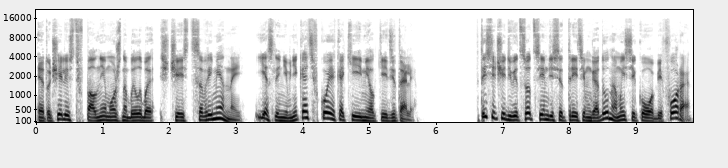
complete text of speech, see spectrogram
Эту челюсть вполне можно было бы счесть современной, если не вникать в кое-какие мелкие детали. В 1973 году на мысе Кообифора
